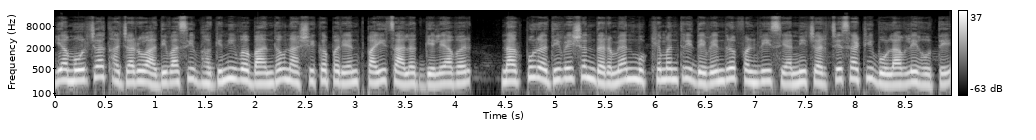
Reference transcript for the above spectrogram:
या मोर्चात हजारो आदिवासी भगिनी व बांधव नाशिकपर्यंत पायी चालत गेल्यावर नागपूर अधिवेशन दरम्यान मुख्यमंत्री देवेंद्र फडणवीस यांनी चर्चेसाठी बोलावले होते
